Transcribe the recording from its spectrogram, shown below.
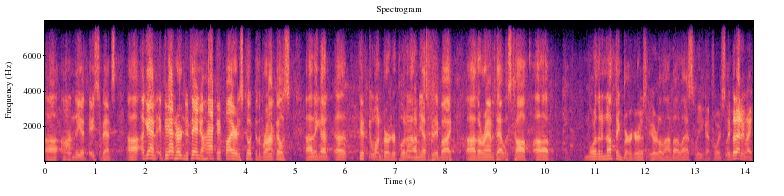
uh, on the uh, day's events. Uh, again, if you hadn't heard, Nathaniel Hackett fired his coach of the Broncos. Uh, they got a 51 burger put on them yesterday by uh, the Rams. That was tough. Uh, more than a nothing burger, as we heard a lot about last week, unfortunately. But anyway,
